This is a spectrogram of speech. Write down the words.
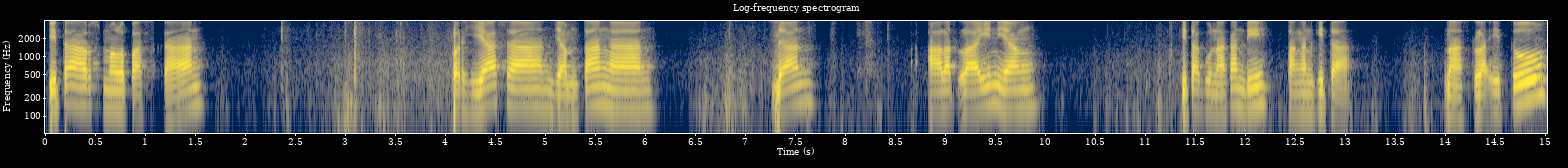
kita harus melepaskan perhiasan, jam tangan, dan alat lain yang kita gunakan di tangan kita. Nah, setelah itu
